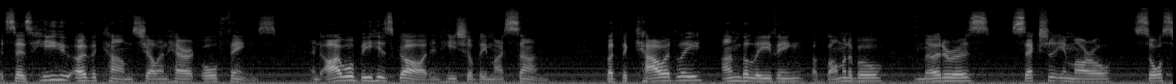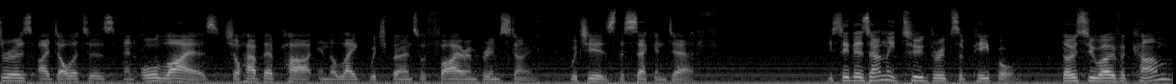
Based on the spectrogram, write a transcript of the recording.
It says, He who overcomes shall inherit all things, and I will be his God, and he shall be my son. But the cowardly, unbelieving, abominable, murderers, sexually immoral, sorcerers, idolaters, and all liars shall have their part in the lake which burns with fire and brimstone, which is the second death. You see, there's only two groups of people those who overcome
